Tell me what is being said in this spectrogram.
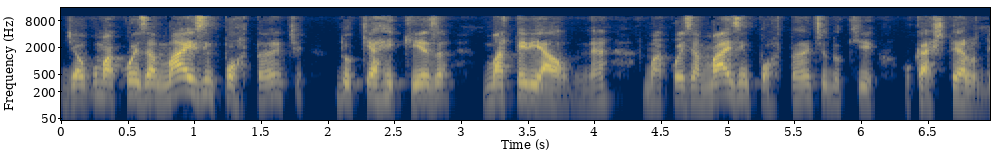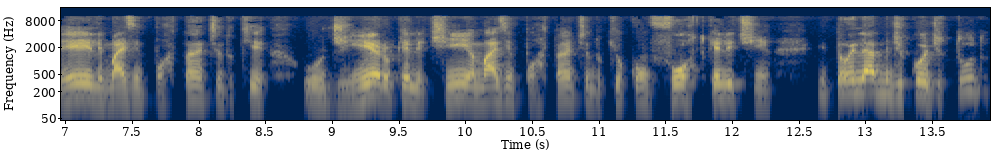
de alguma coisa mais importante do que a riqueza material, né? Uma coisa mais importante do que o castelo dele, mais importante do que o dinheiro que ele tinha, mais importante do que o conforto que ele tinha. Então ele abdicou de tudo,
